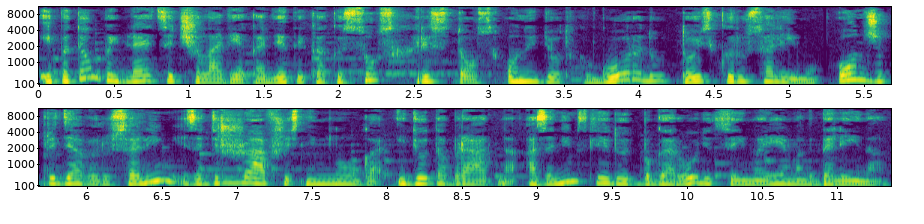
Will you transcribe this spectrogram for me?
И потом появляется человек, одетый как Иисус Христос. Он идет к городу, то есть к Иерусалиму. Он же, придя в Иерусалим и задержавшись немного, идет обратно, а за ним следует Богородица и Мария Магдалина.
